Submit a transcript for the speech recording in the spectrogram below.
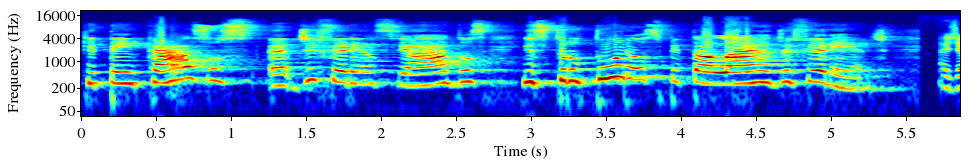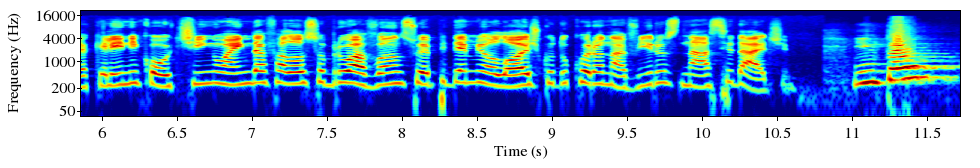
que têm casos é, diferenciados, estrutura hospitalar diferente. A Jaqueline Coutinho ainda falou sobre o avanço epidemiológico do coronavírus na cidade. Então,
